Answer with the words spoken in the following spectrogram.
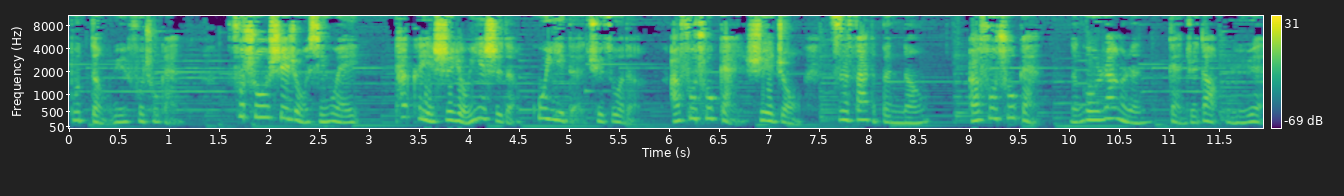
不等于付出感，付出是一种行为，它可以是有意识的、故意的去做的，而付出感是一种自发的本能，而付出感能够让人感觉到愉悦。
